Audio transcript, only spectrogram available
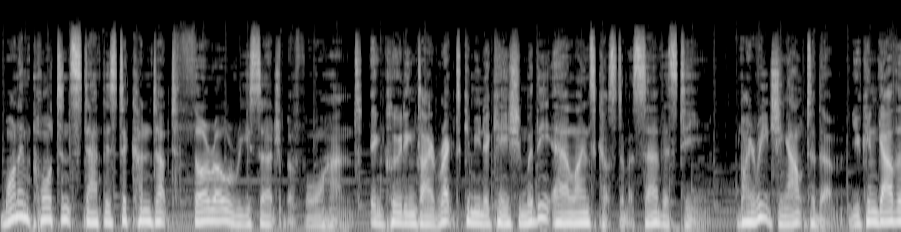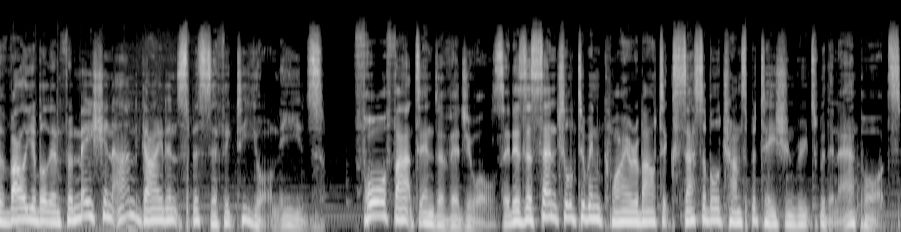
One important step is to conduct thorough research beforehand, including direct communication with the airline's customer service team. By reaching out to them, you can gather valuable information and guidance specific to your needs. For fat individuals, it is essential to inquire about accessible transportation routes within airports,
